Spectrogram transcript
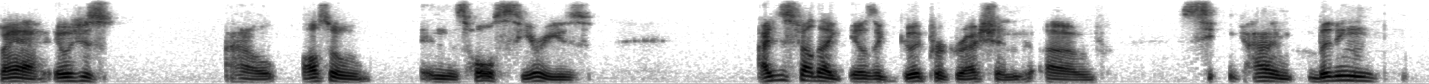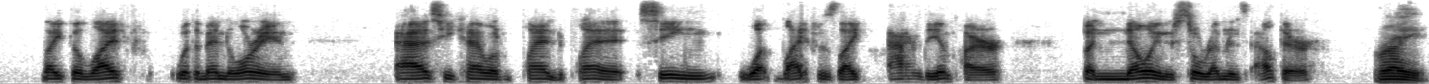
but yeah, it was just I don't know. Also, in this whole series, I just felt like it was a good progression of kind of living like the life with a Mandalorian as he kind of went from planet to planet, seeing what life is like after the Empire, but knowing there's still remnants out there. Right.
